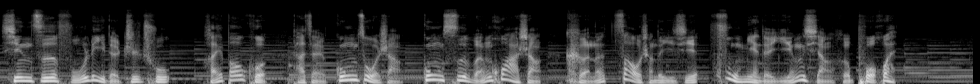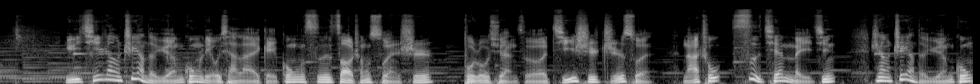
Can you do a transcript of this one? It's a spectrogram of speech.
薪资福利的支出，还包括他在工作上、公司文化上可能造成的一些负面的影响和破坏。与其让这样的员工留下来给公司造成损失，不如选择及时止损，拿出四千美金，让这样的员工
